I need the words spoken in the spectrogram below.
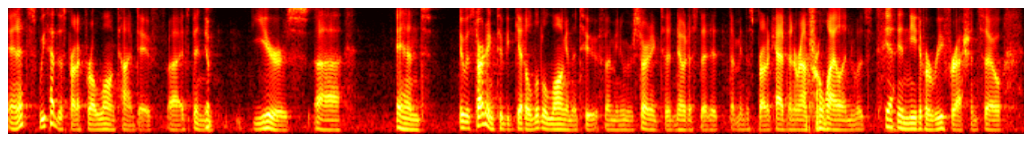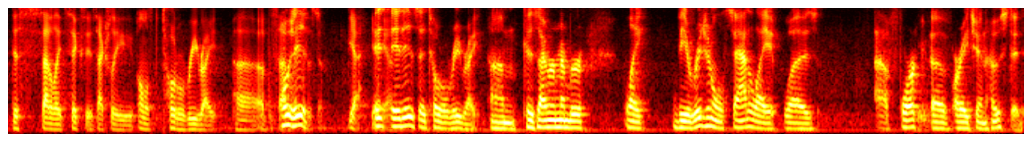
and it's we've had this product for a long time, Dave. Uh, it's been Yep. years, uh, and it was starting to be, get a little long in the tooth. I mean, we were starting to notice that it. I mean, this product had been around for a while and was Yeah. in need of a refresh. And so, this Satellite Six is actually almost a total rewrite uh, of the satellite Oh, is. system. Yeah, yeah, It, yeah. it is a total rewrite because I remember like the original satellite was a fork of RHN hosted,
